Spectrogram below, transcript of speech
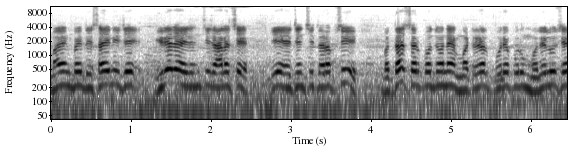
મયંકભાઈ દેસાઈની જે ગિરેજ એજન્સી ચાલે છે, એ એજન્સી તરફથી બધા જ સરપંચોને મટીરિયલ પૂરેપૂરું મળેલું છે.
